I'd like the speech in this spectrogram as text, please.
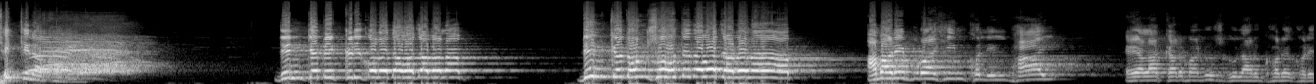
ঠিক কিনা? দিনকে বিক্রি করে দেওয়া যাবে না, দিনকে ধ্বংস হতে দেওয়া যাবে না আমার ইব্রাহিম খলিল ভাই এলাকার মানুষগুলার ঘরে ঘরে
